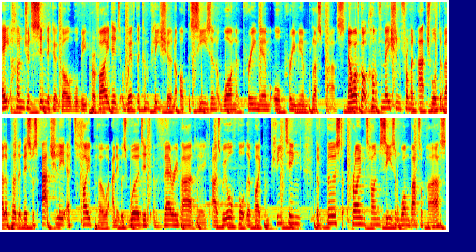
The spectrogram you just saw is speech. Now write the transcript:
800 Syndicate Gold will be provided with the completion of the Season 1 Premium or Premium Plus Pass. Now, I've got confirmation from an actual developer that this was actually a typo and it was worded very badly, as we all thought that by completing the first Primetime Season 1 Battle Pass,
